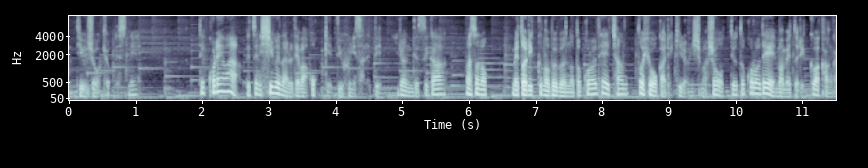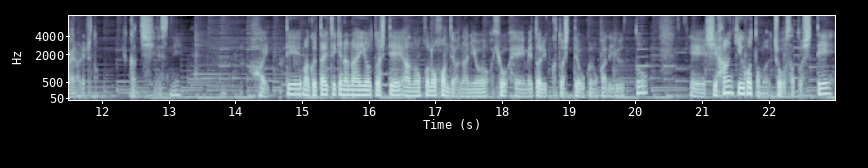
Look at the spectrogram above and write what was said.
っていう状況ですね。うんで、これは別にシグナルでは OK っていうふうにされているんですが、まあ、そのメトリックの部分のところでちゃんと評価できるようにしましょうっていうところで、まあ、メトリックは考えられるという感じですね。はい。で、まあ、具体的な内容として、あのこの本では何を表、えーメトリックとしておくのかで言うと、えー四半期ごとの調査として、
